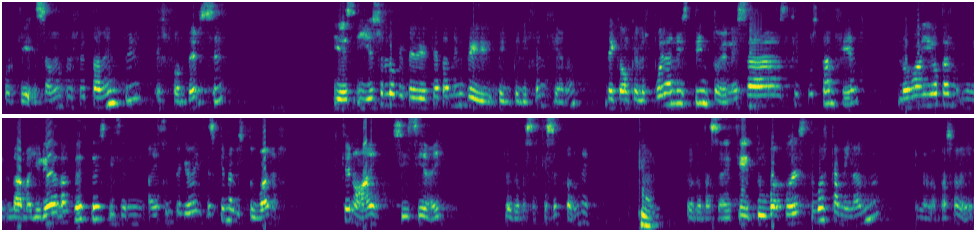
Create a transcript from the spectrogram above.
Porque saben perfectamente esconderse y, es, y eso es lo que te decía también de, de inteligencia, ¿no? De que aunque les puedan instinto en esas circunstancias, luego hay otras, la mayoría de las veces dicen, hay gente que ve y dice, es que no he visto varas. Es que no hay. Sí, sí hay. Lo que pasa es que se esconde. Claro. Lo que pasa es que tú, vas, puedes, tú vas caminando y no la vas a ver.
